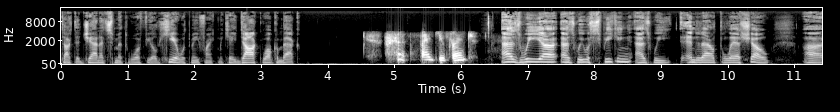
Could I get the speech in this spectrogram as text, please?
Dr. Janet Smith Warfield here with me, Frank MacKay. Doc, welcome back. Thank you, Frank. As we uh, as we were speaking, as we ended out the last show, uh,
